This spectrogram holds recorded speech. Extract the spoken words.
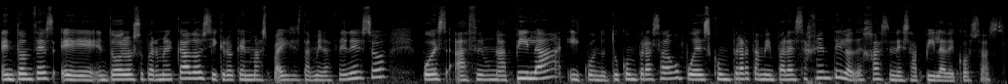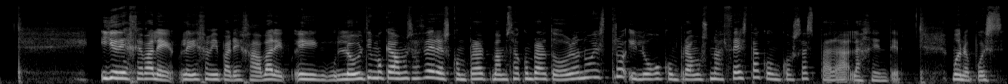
Entonces, eh, en todos los supermercados, y creo que en más países también hacen eso, pues hacen una pila y cuando tú compras algo puedes comprar también para esa gente y lo dejas en esa pila de cosas. Y yo dije, vale, le dije a mi pareja, vale, eh, lo último que vamos a hacer es comprar, vamos a comprar todo lo nuestro y luego compramos una cesta con cosas para la gente. Bueno, pues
